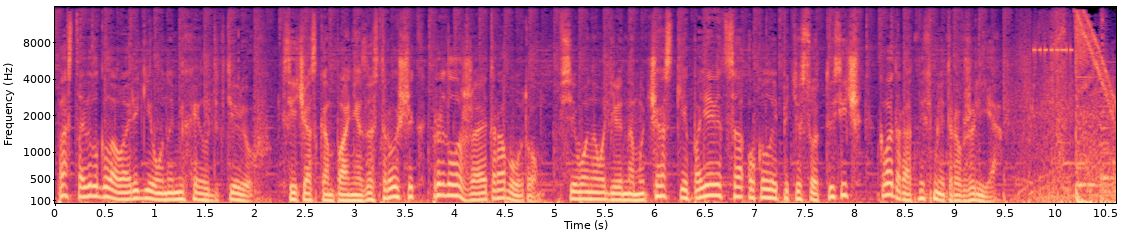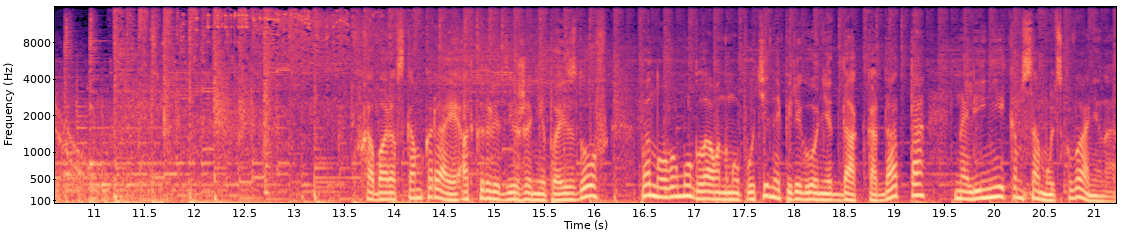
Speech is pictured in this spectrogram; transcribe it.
поставил глава региона Михаил Дегтярев. Сейчас компания-застройщик продолжает работу. Всего на выделенном участке появится около 500 тысяч квадратных метров жилья. В Хабаровском крае открыли движение поездов по новому главному пути на перегоне Дакка-Датта на линии Комсомольск-Ванина.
